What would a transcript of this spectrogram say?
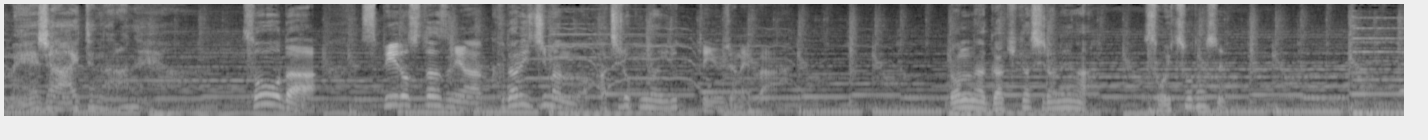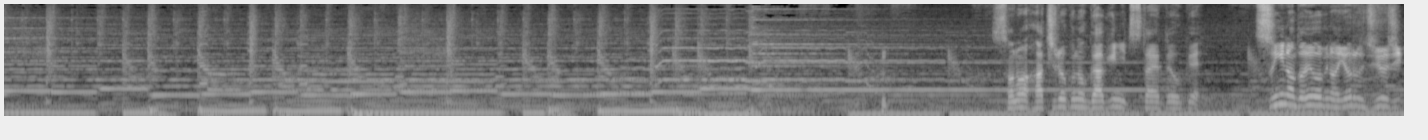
おめえじゃ相手にならねえよ。そうだ。スピードスターズには下り自慢の86がいるっていうじゃねえか。どんなガキか知らねえがそいつを出せよ。その86のガキに伝えておけ。次の土曜日の夜10時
